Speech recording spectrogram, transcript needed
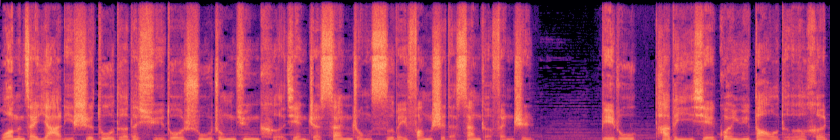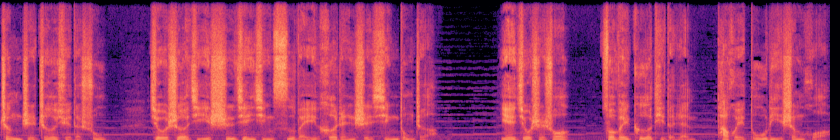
我们在亚里士多德的许多书中均可见这三种思维方式的三个分支。比如，他的一些关于道德和政治哲学的书，就涉及实践性思维和人是行动者。也就是说，作为个体的人，他会独立生活，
